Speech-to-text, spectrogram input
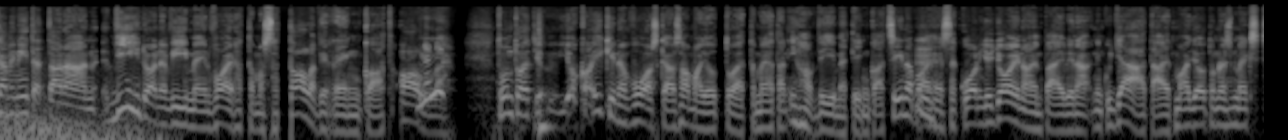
Kävin itse tänään vihdoin ja viimein vaihdattamassa talvirenkaat alle. No niin. Tuntuu, että jo- joka ikinen vuosi käy sama juttu, että mä jätän ihan viime tinkaan. Siinä vaiheessa, kun on jo joinain päivinä niin kuin jäätä, että mä oon joutunut esimerkiksi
